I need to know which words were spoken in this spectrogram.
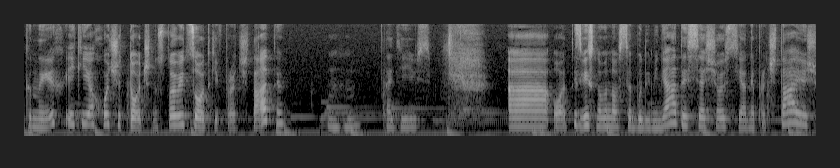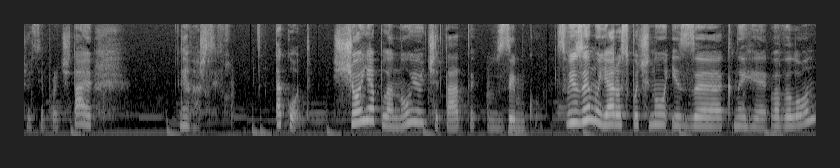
книг, які я хочу точно 100% прочитати. Угу, надіюсь. А, от, звісно, воно все буде мінятися. Щось я не прочитаю, щось я прочитаю. Неважливо. Так от. Що я планую читати взимку? Свою зиму я розпочну із е, книги Вавилон.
